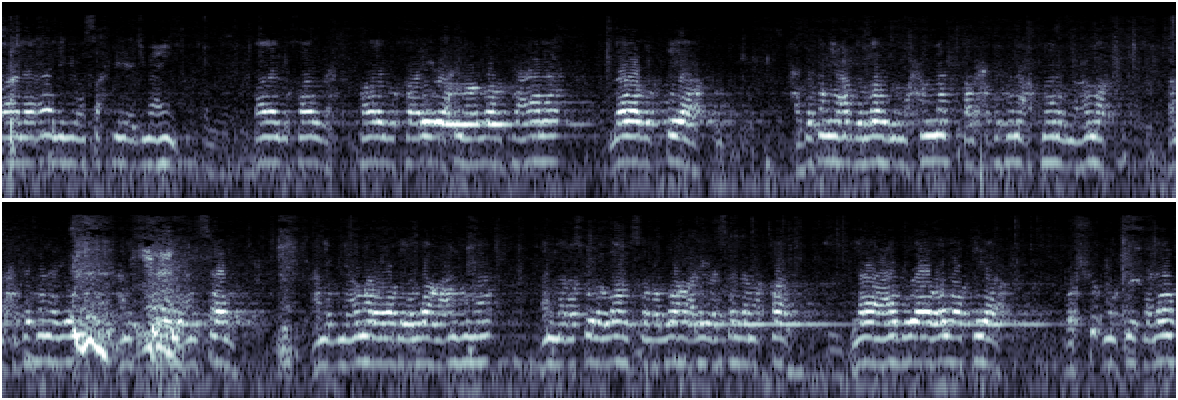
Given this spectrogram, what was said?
وعلى آله وصحبه أجمعين. قال البخاري قال البخاري رحمه الله تعالى باب الطيرة حدثني عبد الله بن محمد قال حدثنا عثمان بن عمر قال حدثنا يوسف عن عن سالم عن ابن عمر رضي الله عنهما أن رسول الله صلى الله عليه وسلم قال لا عدوى ولا طيرة والشؤم في ثلاث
